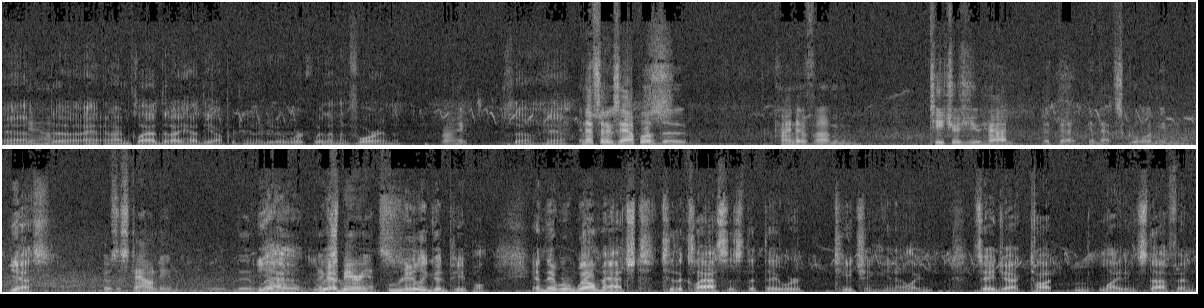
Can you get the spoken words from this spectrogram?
and Yeah. uh, and- and I'm glad that I had the opportunity to work with him and for him. And Right. so, yeah, And that's an example of the kind of um, teachers you had at that in that school. I mean, yes, it was astounding the, yeah. level, the we experience. had really good people, and they were well matched to the classes that they were teaching. You know, like Zajac taught lighting stuff, and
